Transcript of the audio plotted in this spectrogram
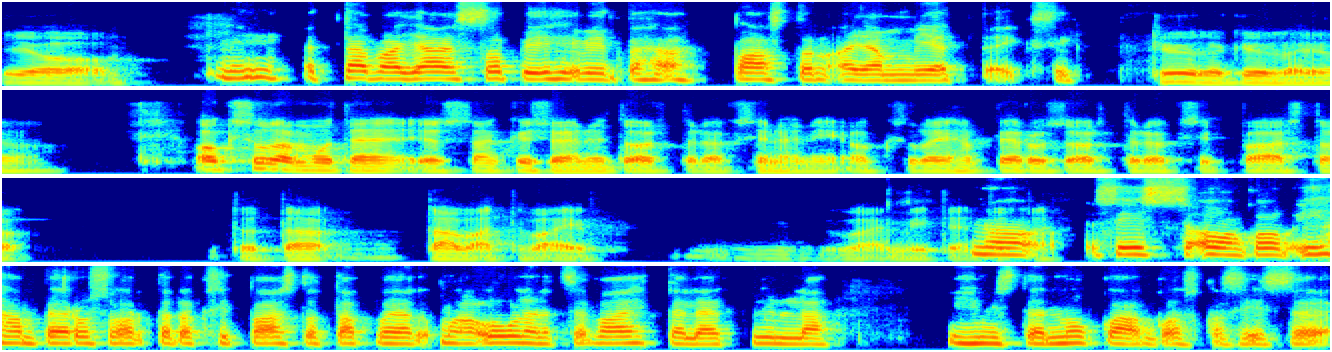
Joo. Niin, että tämä jae sopii hyvin tähän paaston ajan mietteiksi. Kyllä, kyllä, joo. Onko sulla muuten, jos on kysyä nyt ortodoksina, niin onko sulla ihan perusortodoksi paasto tota, tavat vai, vai miten? No tota? siis onko ihan perusortodoksi paastotapoja? Mä luulen, että se vaihtelee kyllä ihmisten mukaan, koska siis se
